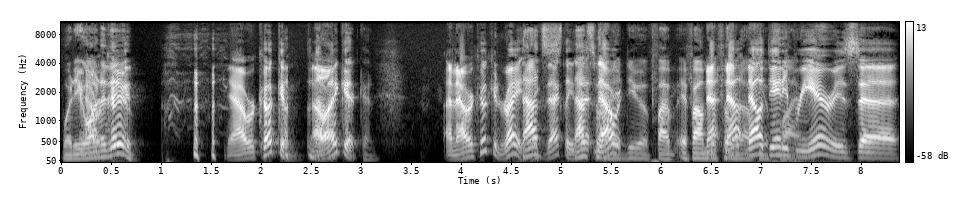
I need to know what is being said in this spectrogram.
What do you Now want to do? Now we're cooking. I like it. Cooking. And now we're cooking. Right. That's exactly. That's now what I do if I'm if I'm now, the now, now Danny Flyers. Briere is, uh,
